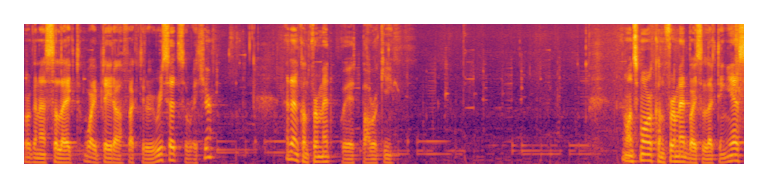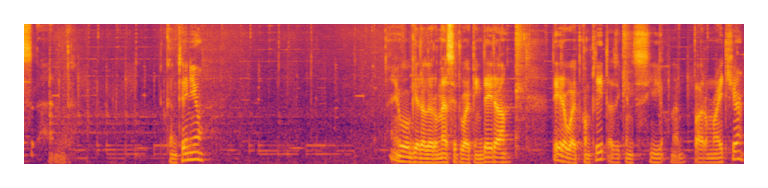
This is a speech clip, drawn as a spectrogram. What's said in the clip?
we're gonna select wipe data factory reset, so right here, and then confirm it with power key. And once more, confirm it by selecting yes and continue. And you will get a little message wiping data. Data wipe complete, as you can see on the bottom right here.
